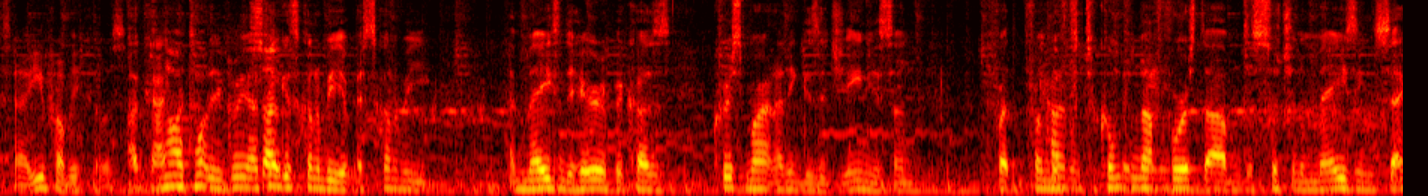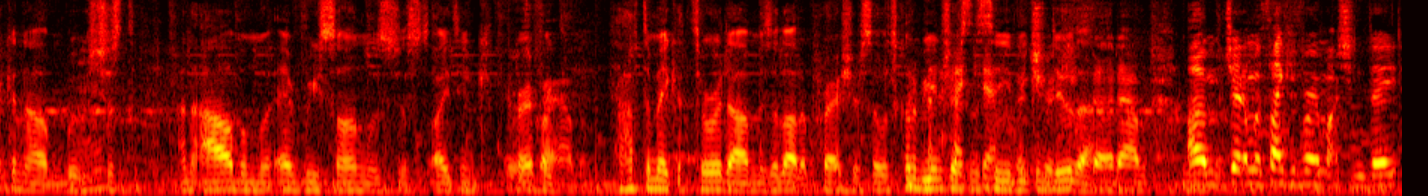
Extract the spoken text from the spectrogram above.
So you probably feel the same. Okay. No, I totally agree. I So- think it's going to be it's going to be amazing to hear it because Chris Martin, I think, is a genius, and for, from the, to come from that first album to such an amazing second album, it was just an album. where Every song was just, I think, was a great perfect. album. To have to make a third album is a lot of pressure, so it's going to be interesting to Yeah. see if he The can do that. Third album. Um, gentlemen, thank you very much indeed.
